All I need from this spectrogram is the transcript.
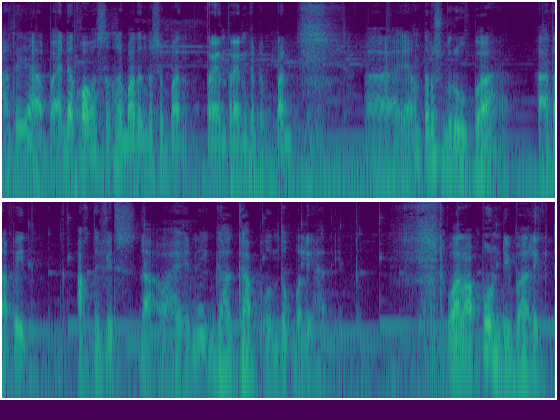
artinya apa ada kok kesempatan-kesempatan tren-tren ke depan uh, yang terus berubah uh, tapi aktivis dakwah ini gagap untuk melihat itu walaupun di balik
